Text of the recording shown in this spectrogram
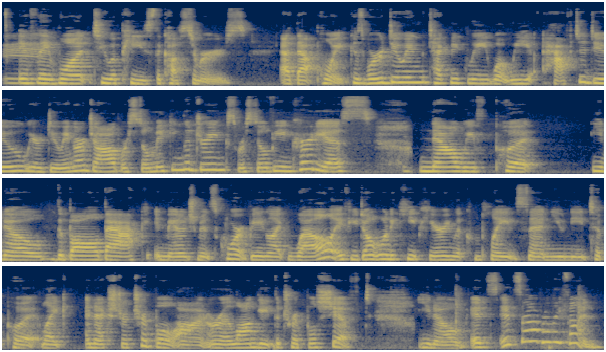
if Mm. they want to appease the customers at that point because we're doing technically what we have to do. We're doing our job. We're still making the drinks. We're still being courteous. Now we've put you know the ball back in management's court being like well if you don't want to keep hearing the complaints then you need to put like an extra triple on or elongate the triple shift. You know it's it's uh, really fun.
